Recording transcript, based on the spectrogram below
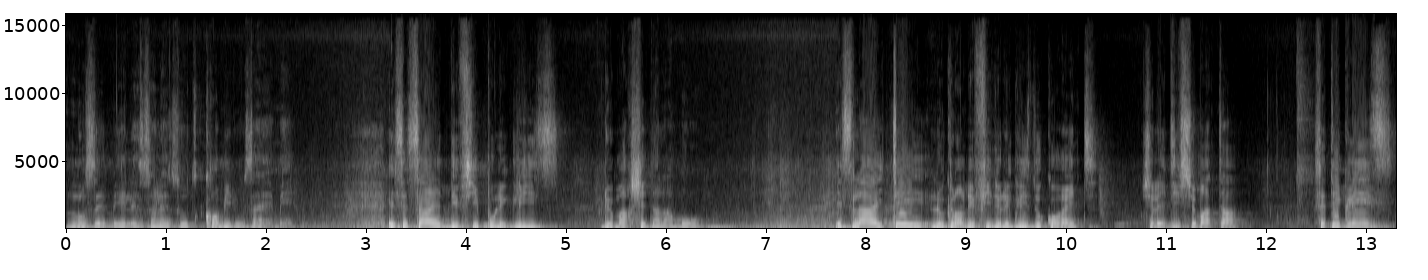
nous aimer les uns les autres comme il nous a aimés. Et c'est ça un défi pour l'Église de marcher dans l'amour. Et cela a été le grand défi de l'église de Corinthe. Je l'ai dit ce matin. Cette église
